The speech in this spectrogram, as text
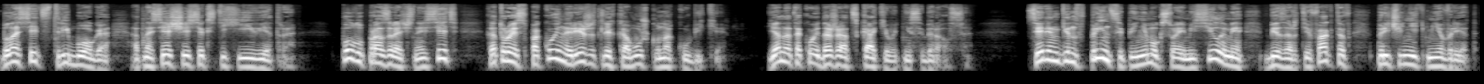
была сеть Стрибога, относящаяся к стихии ветра. Полупрозрачная сеть, которая спокойно режет легковушку на кубики. Я на такой даже отскакивать не собирался. Церинген в принципе не мог своими силами, без артефактов, причинить мне вред.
